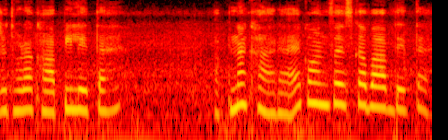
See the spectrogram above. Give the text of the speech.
जो थोड़ा खा पी लेता है। अपना खा रहा है, कौन सा इसका बाप देता है?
